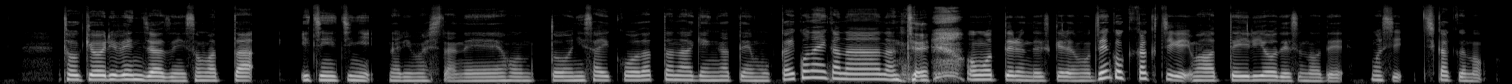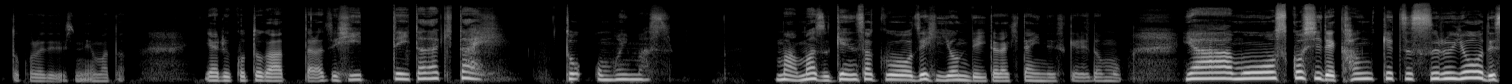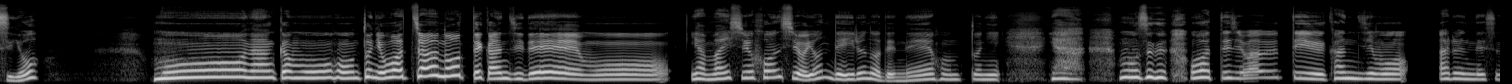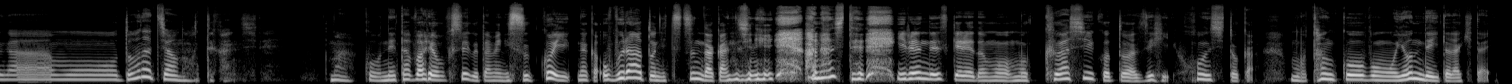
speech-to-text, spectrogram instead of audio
東京リベンジャーズに染まった一日になりましたね。本当に最高だったな。原画展もう一回来ないかな。なんて 思ってるんですけれども全国各地回っているようですのでもし近くのところでですねまたやることがあったら是非行っていただきたい。と思います。まあまず原作をぜひ読んでいただきたいんですけれどもいやーもう少しで完結するようですよ。もうなんかもう本当に終わっちゃうのって感じでもういや毎週本誌を読んでいるのでね本当に。いやもうすぐ終わってしまうっていう感じもあるんですがもうどうなっちゃうのって感じで。まあこうネタバレを防ぐためにすっごいなんかオブラートに包んだ感じに 話しているんですけれどももう詳しいことは是非本誌とかもう単行本を読んでいただきたい。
